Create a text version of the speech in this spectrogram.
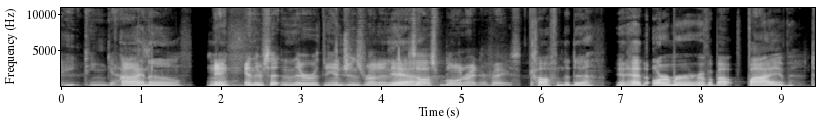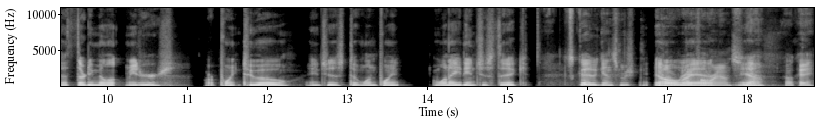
18 guys. I know. Mm, And, and they're sitting there with the engines running and the exhaust blowing right in their face. coughing to death. It had armor of about 5 to 30 millimeters or 0.20 inches to 1.18 inches thick. It's good against you know, Oh, rifle yeah. rounds. Yeah. Okay.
